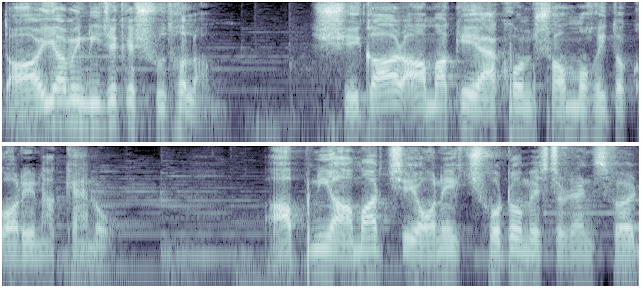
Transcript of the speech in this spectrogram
তাই আমি নিজেকে শুধলাম। শিকার আমাকে এখন সম্মোহিত করে না কেন? আপনি আমার চেয়ে অনেক ছোট, মিস্টার র্যান্সফোর্ড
